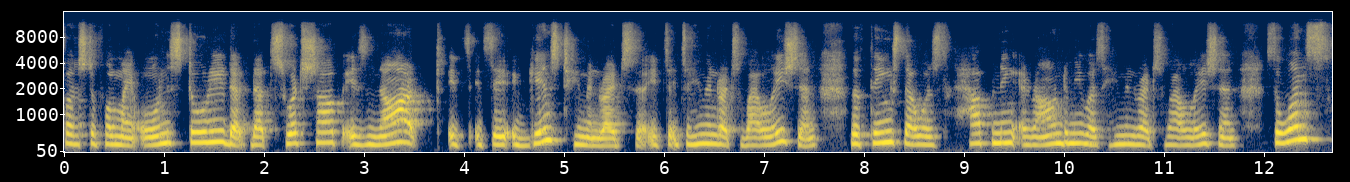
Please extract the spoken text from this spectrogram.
first of all, my own story that that sweatshop is not, it's, it's a, against human rights. Uh, it's, it's a human rights violation. The things that was happening around me was human rights violation. So once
